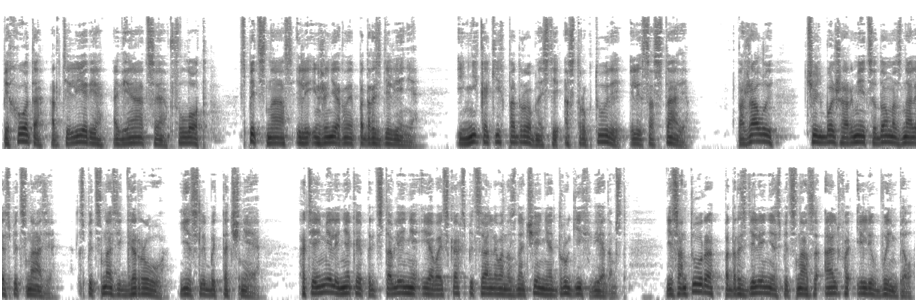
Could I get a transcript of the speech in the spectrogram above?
Пехота, артиллерия, авиация, флот, спецназ или инженерное подразделение. И никаких подробностей о структуре или составе. Пожалуй, чуть больше армейцы дома знали о спецназе. Спецназе ГРУ, если быть точнее. Хотя имели некое представление и о войсках специального назначения других ведомств. Десантура, подразделение спецназа «Альфа» или «Вымпел».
